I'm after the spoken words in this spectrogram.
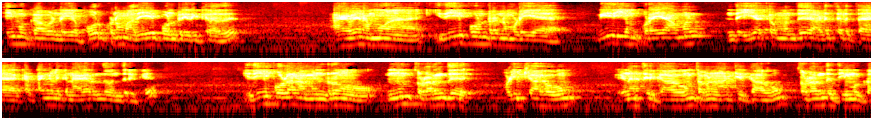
திமுகவுடைய போர்க்குணம் அதே போன்று இருக்கிறது. ஆகவே நம்ம இதே போன்ற நம்முடைய வீரியம் குறையாமல் இந்த இயக்கம் வந்து அடுத்தடுத்த கட்டங்களுக்கு நகர்ந்து வந்திருக்கு. இதே போல நாம் இன்றும் இன்னும் தொடர்ந்து மொழிக்காகவும் இனத்திற்காகவும் தமிழ்நாட்டிற்காகவும் தொடர்ந்து திமுக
